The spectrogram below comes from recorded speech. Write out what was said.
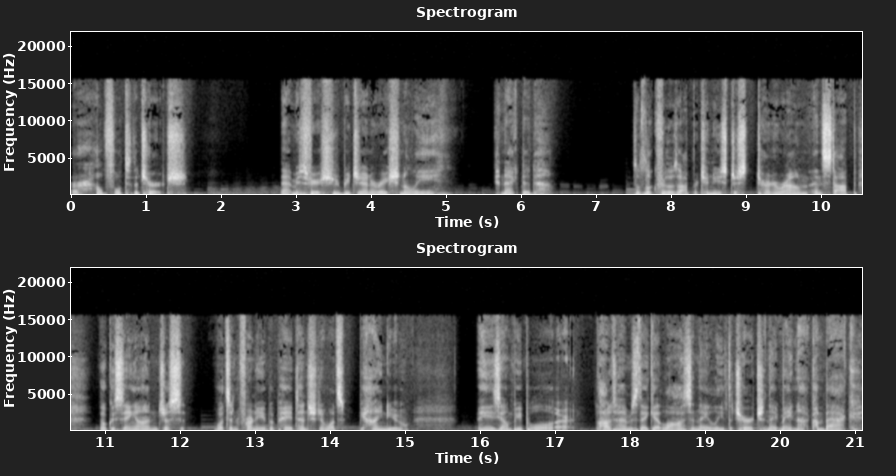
more helpful to the church. The atmosphere should be generationally connected. So look for those opportunities. Just turn around and stop focusing on just what's in front of you, but pay attention to what's behind you. These young people are a lot of times they get lost and they leave the church and they may not come back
